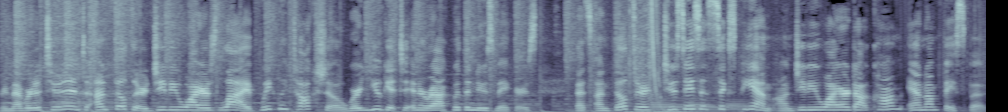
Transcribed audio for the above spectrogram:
Remember to tune in to Unfiltered, GV Wire's live weekly talk show where you get to interact with the newsmakers. That's Unfiltered, Tuesdays at 6 p.m. on GVWire.com and on Facebook.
